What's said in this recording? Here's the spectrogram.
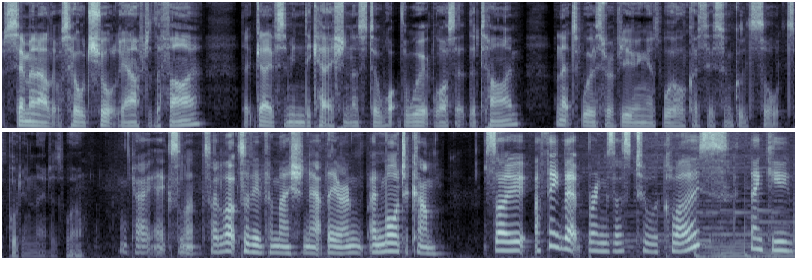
seminar that was held shortly after the fire that gave some indication as to what the work was at the time. And that's worth reviewing as well because there's some good thoughts put in that as well. Okay, excellent. So lots of information out there and, and more to come. So I think that brings us to a close. Thank you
